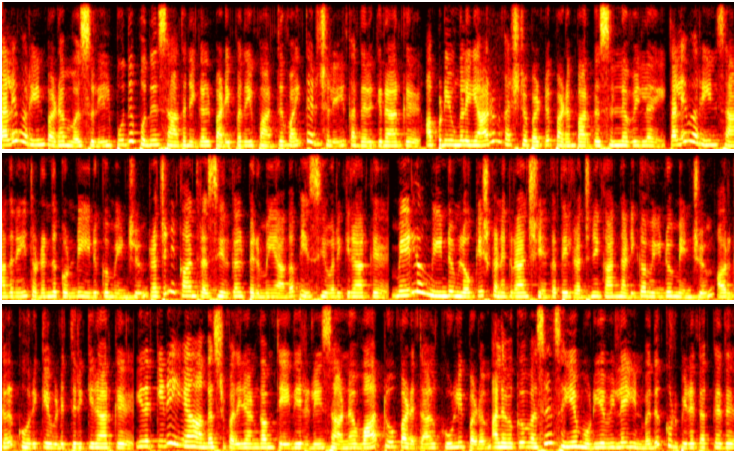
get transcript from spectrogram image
தலைவரின் படம் வசூலில் புது புது சாதனைகள் படைப்பதை பார்த்து வைத்தறிச்சலில் கதறுகிறார்கள். அப்படி உங்களை யாரும் கஷ்டப்பட்டு படம் பார்க்க சொல்லவில்லை. தலைவரின் சாதனை தொடர்ந்து கொண்டு இருக்கும் என்றும் ரஜினிகாந்த் ரசிகர்கள் பெருமையாக பேசி வருகிறார்கள். மேலும் மீண்டும் லோகேஷ் கனகராஜ் இயக்கத்தில் ரஜினிகாந்த் நடிக்க வேண்டும் என்றும் அவர்கள் கோரிக்கை விடுத்திருக்கிறார்கள். இதற்கிடையே ஆகஸ்ட் பதினான்காம் தேதி ரிலீஸ் ஆன வார் டூ படத்தால் கூலி படம் அளவுக்கு வசூல் செய்ய முடியவில்லை என்பது குறிப்பிடத்தக்கது.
